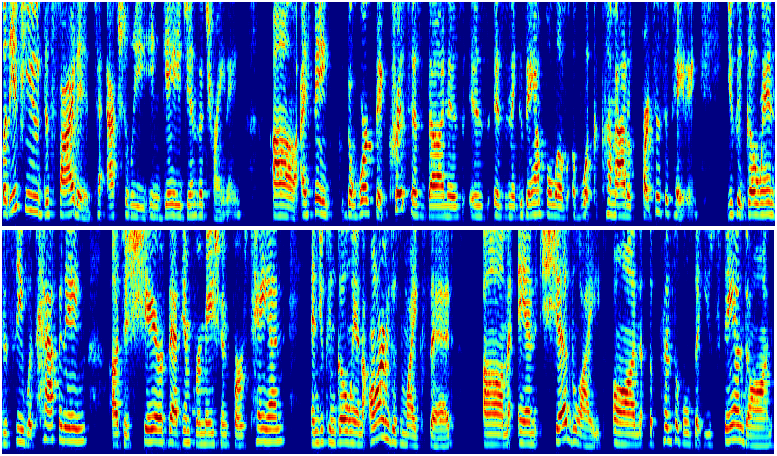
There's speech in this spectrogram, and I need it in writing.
But if you decided to actually engage in the training, uh, I think the work that Chris has done is is is an example of, of what could come out of participating. You could go in to see what's happening, uh, to share that information firsthand, and you can go in armed, as Mike said, um, and shed light on the principles that you stand on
